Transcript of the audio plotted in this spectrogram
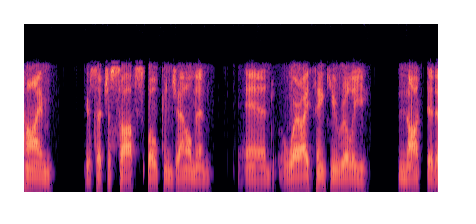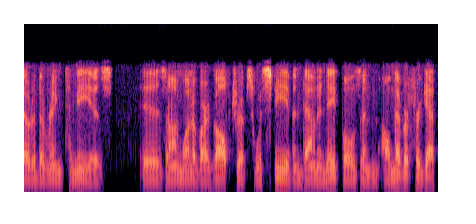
time, you're such a soft-spoken gentleman. And where I think you really knocked it out of the ring to me is is on one of our golf trips with Steve and down in Naples, and I'll never forget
